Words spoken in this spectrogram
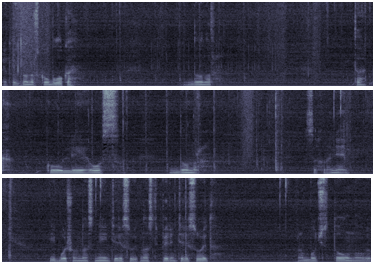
это с донорского блока. Донор. Так колеос. Донор. Сохраняем. И больше он нас не интересует. Нас теперь интересует рабочий стол новая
